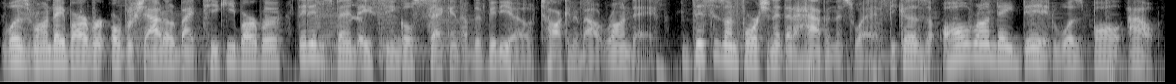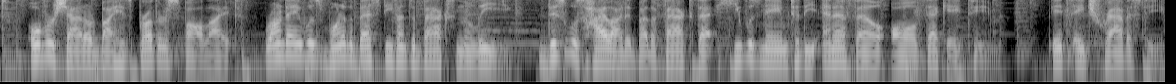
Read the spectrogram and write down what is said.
Was Rondé Barber Overshadowed by Tiki Barber? they didn't spend a single second of the video talking about Rondé. This is unfortunate that it happened this way, because all Rondé did was ball out. Overshadowed by his brother's spotlight, Rondé was one of the best defensive backs in the league. This was highlighted by the fact that he was named to the NFL All-Decade team. It's a travesty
